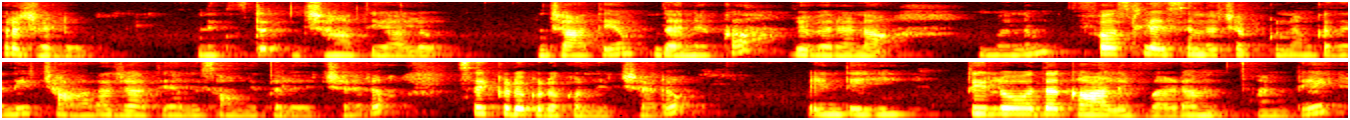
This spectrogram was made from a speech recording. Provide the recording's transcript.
ప్రజలు. నెక్స్ట్ జాతీయాలు. జాతీయం దాని యొక్క వివరణ. మనం ఫస్ట్ లెసన్లో చెప్పుకున్నాం కదండి చాలా జాతీయాలు సామెతలు ఇచ్చారు. సో ఇక్కడ కూడా కొన్ని ఇచ్చారు. ఏంటి? తిలోదకాలు ఇవ్వడం అంటే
